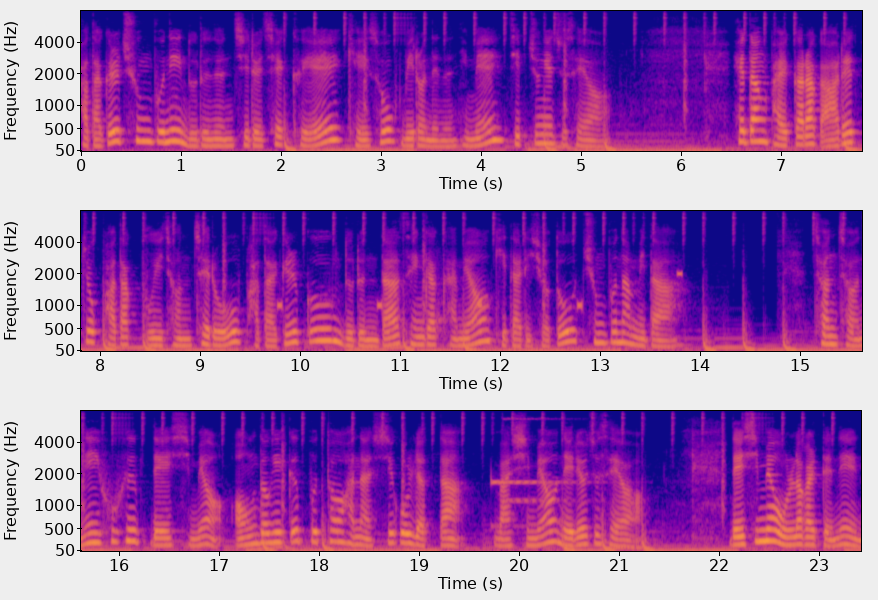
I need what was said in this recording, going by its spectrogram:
바닥을 충분히 누르는지를 체크해 계속 밀어내는 힘에 집중해 주세요. 해당 발가락 아래쪽 바닥 부위 전체로 바닥을 꾹 누른다 생각하며 기다리셔도 충분합니다. 천천히 호흡 내쉬며 엉덩이 끝부터 하나씩 올렸다 마시며 내려주세요. 내쉬며 올라갈 때는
